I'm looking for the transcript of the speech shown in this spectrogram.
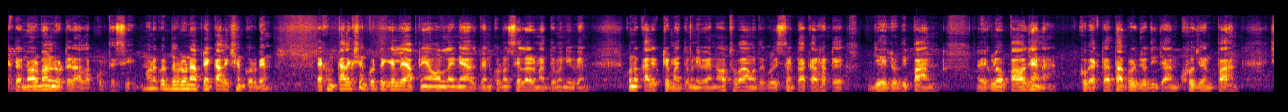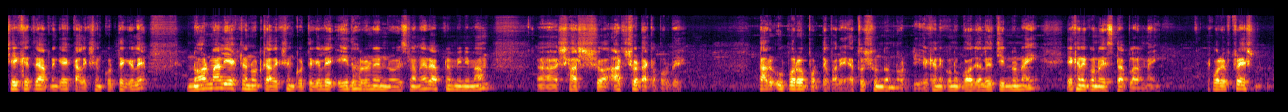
একটা নর্মাল নোটের আলাপ করতেছি। মনে করি, ধরুন আপনি কালেকশন করবেন। এখন কালেকশন করতে গেলে আপনি অনলাইনে আসবেন, কোনো সেলার মাধ্যমে নেবেন, কোনো কালেক্টের মাধ্যমে নেবেন, অথবা আমাদের গুলিস্তান টাকার হাটে যে যদি পান, এগুলো পাওয়া যায় না। খুব একটা, তারপর যদি যান, খোঁজেন, পান, সেই ক্ষেত্রে আপনাকে কালেকশন করতে গেলে নর্মালি একটা নোট কালেকশন করতে গেলে এই ধরনের নোট ইসলামের আপনার মিনিমাম সাতশো, আটশো টাকা পড়বে। তার উপরেও পড়তে পারে, এত সুন্দর নোটটি এখানে কোনো গজালের চিহ্ন নাই, এখানে কোনো স্টাপলার নাই। একেবারে ফ্রেশ নোট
